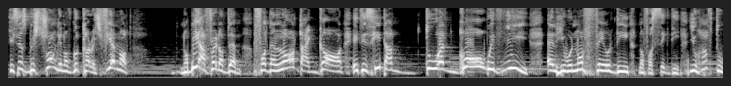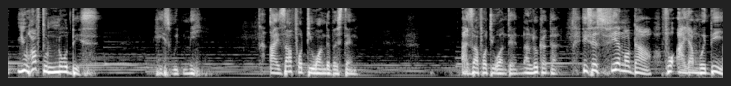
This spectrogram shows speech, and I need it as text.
He says, Be strong and of good courage, fear not, nor be afraid of them, for the Lord thy God, it is he that doeth go with thee, and he will not fail thee nor forsake thee. You have to, you have to know this. He's with me. Isaiah 41, the verse 10. Isaiah 41 10. Now look at that. He says, Fear not thou, for I am with thee.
